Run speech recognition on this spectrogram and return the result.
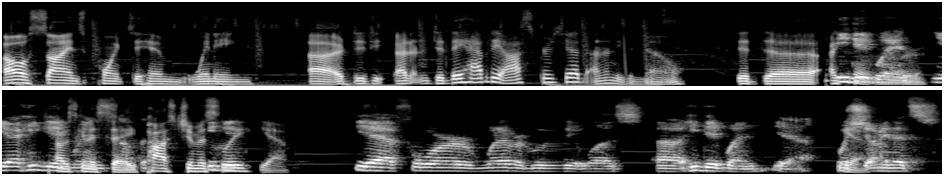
all signs point to him winning uh did he, I don't, did they have the oscars yet i don't even know did uh he did win. Yeah, he did. i was gonna say something. posthumously yeah Yeah, for whatever movie it was, uh, he did win. Yeah, which I mean, that's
